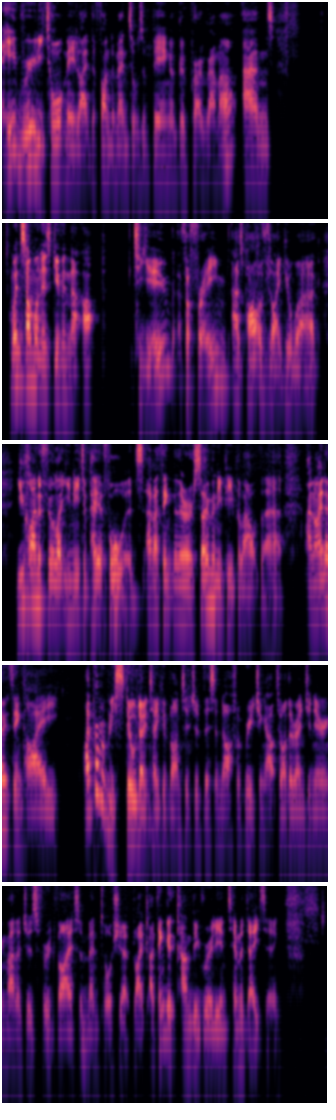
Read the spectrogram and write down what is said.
he really taught me like the fundamentals of being a good programmer. And when someone has given that up to you for free as part of like your work you kind of feel like you need to pay it forwards and i think that there are so many people out there and i don't think i i probably still don't take advantage of this enough of reaching out to other engineering managers for advice and mentorship like i think it can be really intimidating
